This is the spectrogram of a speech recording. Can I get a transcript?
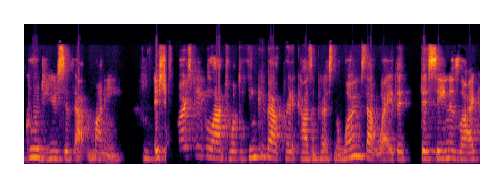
good use of that money. Mm. It's just most people aren't taught to think about credit cards and personal loans that way, that they're seen as like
